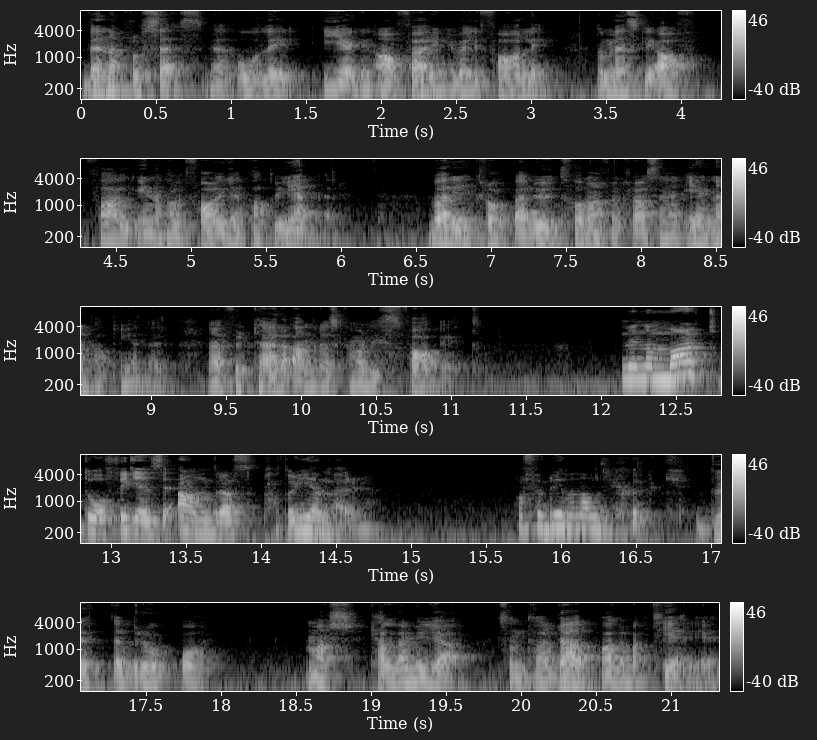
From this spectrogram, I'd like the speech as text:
Denna process med att odla i egen avföring är väldigt farlig då mänskligt avfall innehåller farliga patogener. Varje kropp är utformad för att klara sina egna patogener, men att förtära andras kan vara livsfarligt. Men om Mark då fick i sig andras patogener, varför blev han aldrig sjuk? Detta beror på Mars kalla miljö som tar död på alla bakterier.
